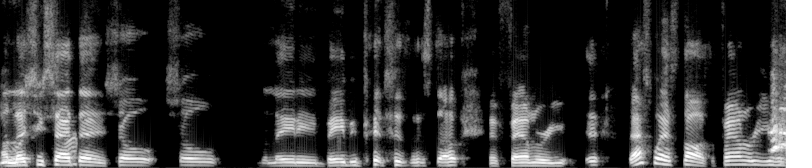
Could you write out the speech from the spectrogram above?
Unless she sat there and showed showed the lady baby pictures and stuff and family. It, that's where it starts. The family reunion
